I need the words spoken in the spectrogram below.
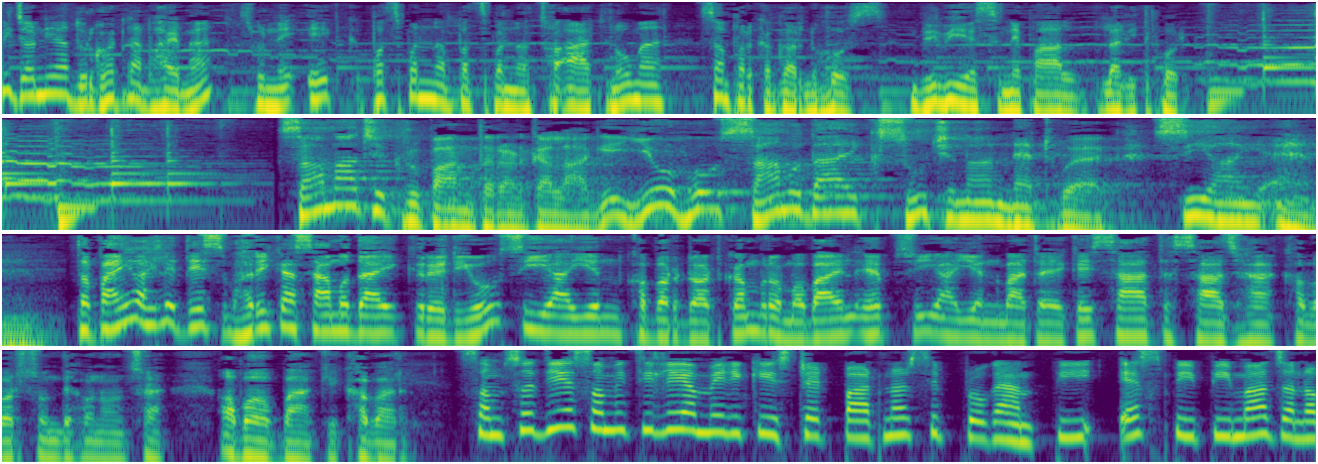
अग्निजन्य दुर्घटना भएमा शून्य एक पचपन्न पचपन्न छ आठ नौमा सम्पर्क गर्नुहोस्। बीबीएस नेपाल ललितपुर। सामाजिक रूपान्तरणका लागि यो हो सामुदायिक सूचना नेटवर्क सीआईएन तपाईँ अहिले देशभरिका सामुदायिक radio CIN Khabar dot com र मोबाइल एप सीआईएनबाट एकैसाथ साझा खबर सुन्दै हुनुहुन्छ। अब बाँकी खबर। संसदीय समितिले अमेरिकी स्टेट पार्टनरशिप प्रोग्राम एसपीपीमा जन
